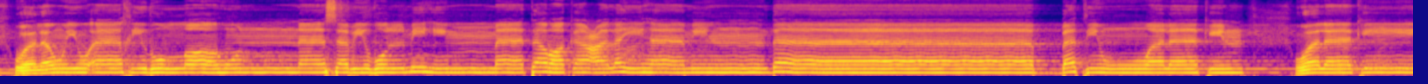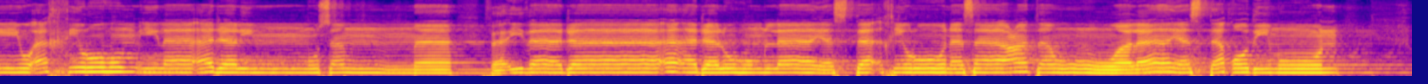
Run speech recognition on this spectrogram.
وَلَوْ يُؤَاخِذُ اللَّهُ النَّاسَ بِظُلْمِهِمْ مَا تَرَكَ عَلَيْهَا مِنْ دَابَّةٍ وَلَكِنْ وَلَكِنْ يُؤَخِّرُهُمْ إِلَى أَجَلٍ مُّسَمًّى فَإِذَا جَاءَ أَجَلُهُمْ لَا يَسْتَأْخِرُونَ سَاعَةً وَلَا يَسْتَقْدِمُونَ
